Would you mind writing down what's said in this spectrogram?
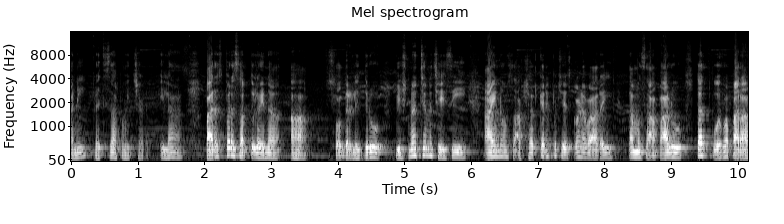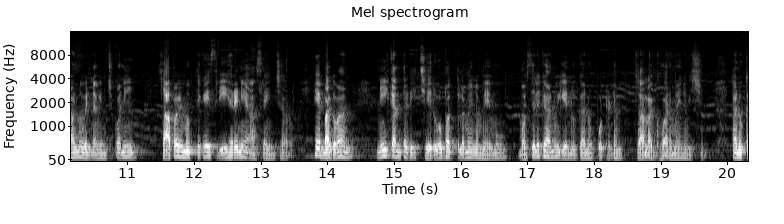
అని ప్రతిశాపం ఇచ్చాడు. ఇలా పరస్పర సప్తులైన ఆ సోదరులిద్దరూ విష్ణర్చన చేసి ఆయన్ను సాక్షాత్కరింప చేసుకునే వారై తమ శాపాలు తత్పూర్వ పరాలను విన్నవించుకొని శాప విముక్తికై శ్రీహరిని ఆశ్రయించారు. హే భగవాన్ నీకంతటి చెరువు భక్తులమైన మేము మొసలిగాను ఎనుగాను పుట్టడం చాలా ఘోరమైన విషయం. కనుక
